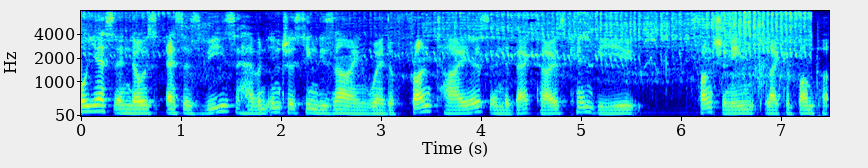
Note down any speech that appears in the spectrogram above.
Oh yes, and those SSVs have an interesting design where the front tires and the back tires can be functioning like a bumper.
